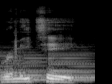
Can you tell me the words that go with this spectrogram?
Remy T.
